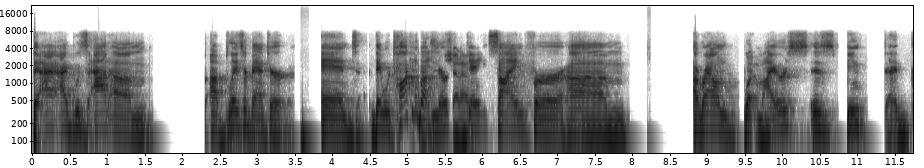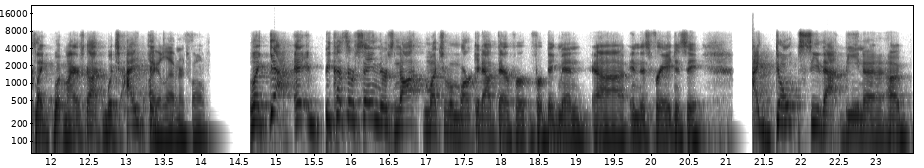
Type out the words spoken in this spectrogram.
the, I, I was at um, a Blazer banter, and they were talking about Nice. Nurk getting signed for um, around what Meyers is being. Uh, like what Meyers got, which I think like 11 or 12. like yeah it, because they're saying there's not much of a market out there for for big men uh in this free agency i don't see that being a, a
